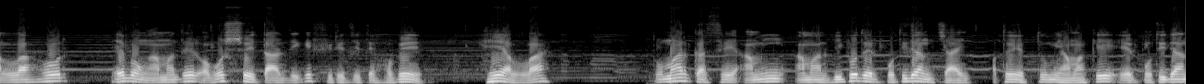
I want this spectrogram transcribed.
আল্লাহর এবং আমাদের অবশ্যই তার দিকে ফিরে যেতে হবে। হে আল্লাহ, তোমার কাছে আমি আমার বিপদের প্রতিদান চাই, অতএব তুমি আমাকে এর প্রতিদান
